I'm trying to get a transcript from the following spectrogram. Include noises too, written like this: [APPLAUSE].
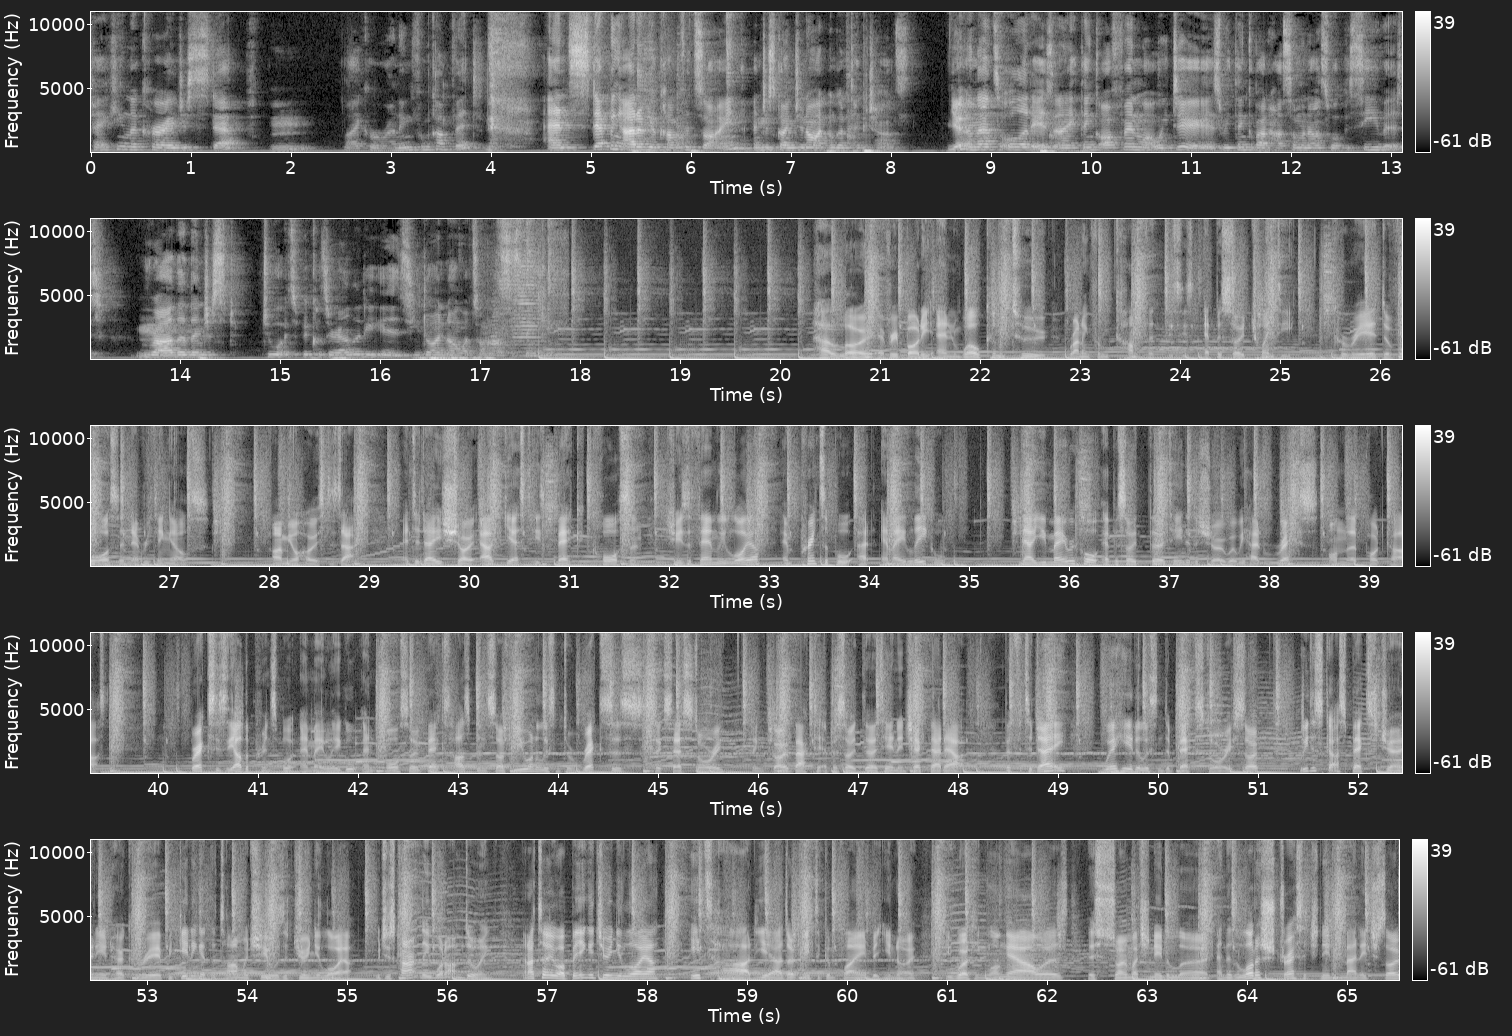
taking the courageous step, Mm. like running from comfort, [LAUGHS] and stepping out of your comfort zone and just going, do you know what? I'm going to take a chance. Yeah. And that's all it is. And I think often what we do is we think about how someone else will perceive it Mm. rather than just do it because the reality is you don't know what someone else is thinking. Hello, everybody, and welcome to Running from Comfort. This is episode 20 Career, Divorce, and Everything Else. I'm your host, Zach, and today's show, our guest is Beck Corson. She's a family lawyer and principal at MA Legal. Now, you may recall episode 13 of the show where we had Rex on the podcast. Rex is the other principal at MA Legal and also Beck's husband. So if you want to listen to Rex's success story, then go back to episode 13 and check that out. But for today, we're here to listen to Beck's story. So we discuss Beck's journey and her career beginning at the time when she was a junior lawyer, which is currently what I'm doing. And I tell you what, being a junior lawyer, it's hard. Yeah, I don't need to complain, but you know, you're working long hours, there's so much you need to learn, and there's a lot of stress that you need to manage. So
